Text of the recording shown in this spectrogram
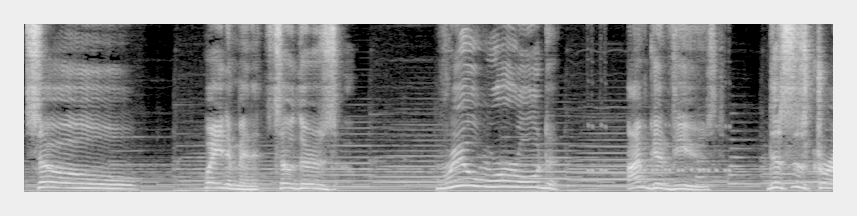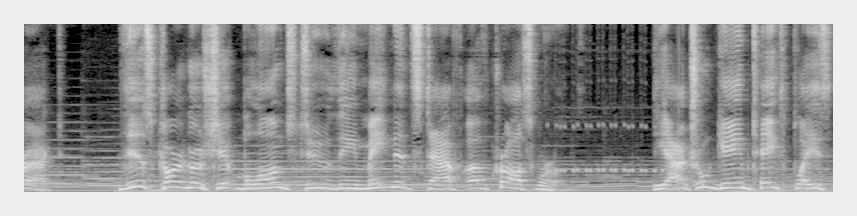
So, wait a minute. So there's real world. I'm confused. This is correct. This cargo ship belongs to the maintenance staff of Crossworlds. The actual game takes place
